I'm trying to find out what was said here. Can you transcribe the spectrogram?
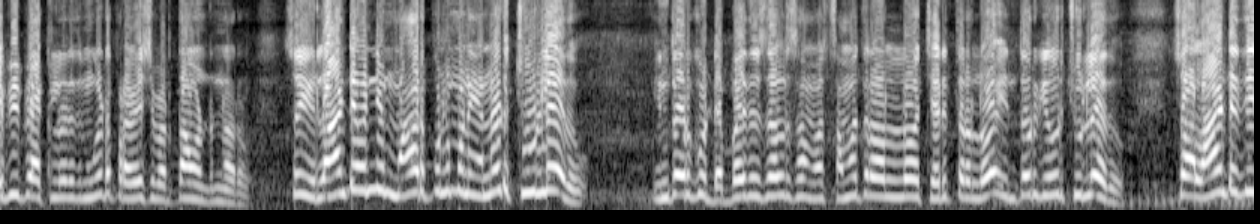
ఐబీ బ్యాక్యులరిజం కూడా ప్రవేశపెడతా ఉంటున్నారు. సో ఇలాంటివన్నీ మార్పులు మనం ఎన్నడూ చూడలేదు. ఇంతవరకు డెబ్బై ఐదు సంవత్సరాలలో సంవత్సరాల్లో చరిత్రలో ఇంతవరకు ఎవరు చూడలేదు. సో అలాంటిది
